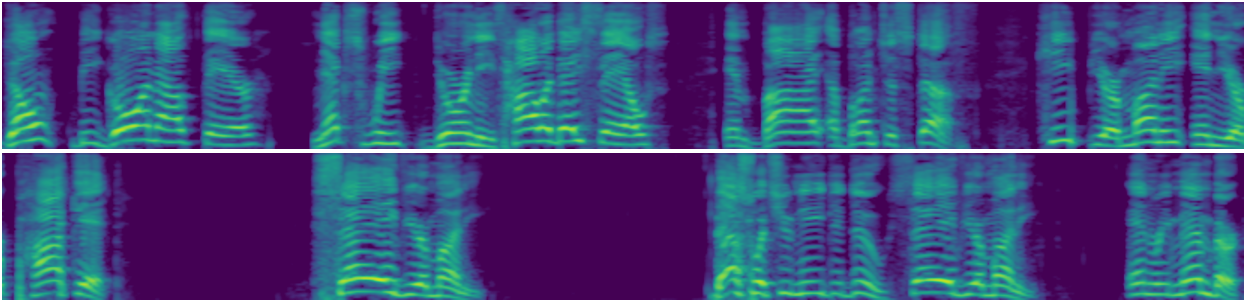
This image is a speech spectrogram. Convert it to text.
Don't be going out there next week during these holiday sales and buy a bunch of stuff. Keep your money in your pocket. Save your money. That's what you need to do. Save your money. And remember,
